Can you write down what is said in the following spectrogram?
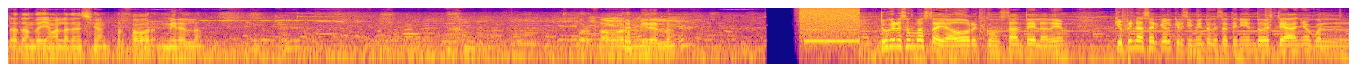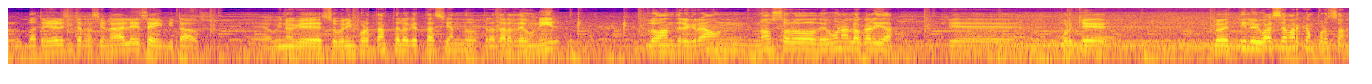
tratando de llamar la atención, por favor, mírenlo. Por favor, mírenlo. Tú que eres un batallador constante de la DEM, ¿qué opinas acerca del crecimiento que está teniendo este año con batalladores internacionales e invitados? Eh, opino que es súper importante lo que está haciendo, tratar de unir los underground no solo de una localidad, que, porque los estilos igual se marcan por zona.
